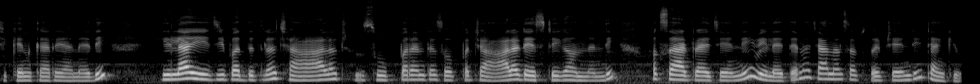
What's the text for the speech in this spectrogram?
చికెన్ కర్రీ అనేది. ఇలా ఈజీ పద్ధతిలో చాలా సూపర్ అంటే సూపర్ చాలా టేస్టీగా ఉందండి. ఒకసారి ట్రై చేయండి. వీలైతే నా ఛానల్ సబ్స్క్రైబ్ చేయండి. Thank you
